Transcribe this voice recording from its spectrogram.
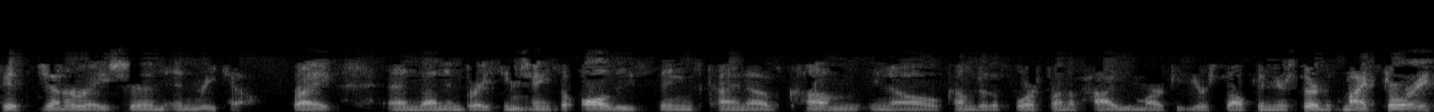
fifth generation in retail, right? And then embracing change. So all these things kind of come, you know, come to the forefront of how you market yourself and your service. My story,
